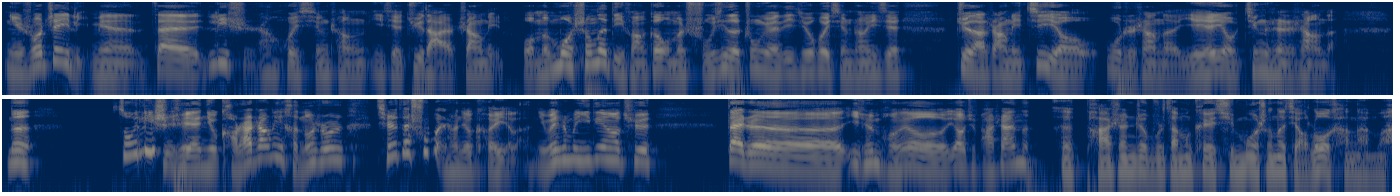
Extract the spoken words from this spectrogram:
你说这里面在历史上会形成一些巨大的张力，我们陌生的地方跟我们熟悉的中原地区会形成一些巨大的张力，既有物质上的，也有精神上的。那。作为历史学研究，考察张力很多时候其实，在书本上就可以了。你为什么一定要去带着一群朋友要去爬山呢。呃，爬山这不是咱们可以去陌生的角落看看吗？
